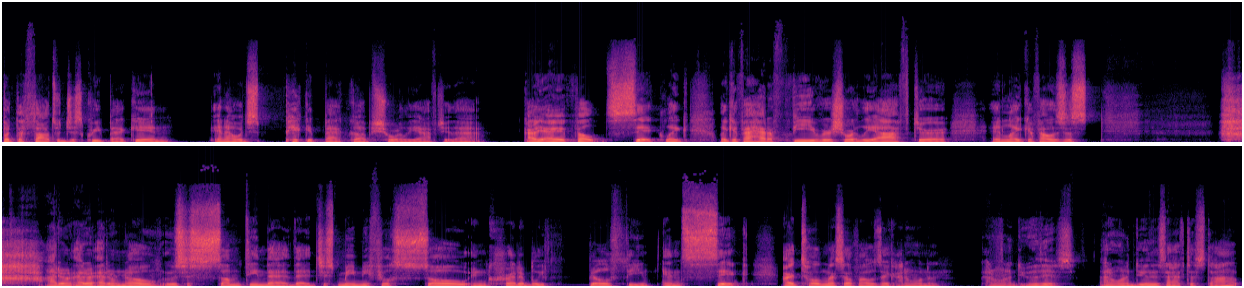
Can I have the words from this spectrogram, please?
but the thoughts would just creep back in and i would just pick it back up shortly after that I, I felt sick, like like if I had a fever shortly after, and like if I was just, I don't, I don't, I don't know. It was just something that that just made me feel so incredibly filthy and sick. I told myself I was like, I don't want to, I don't want to do this. I don't want to do this. I have to stop.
